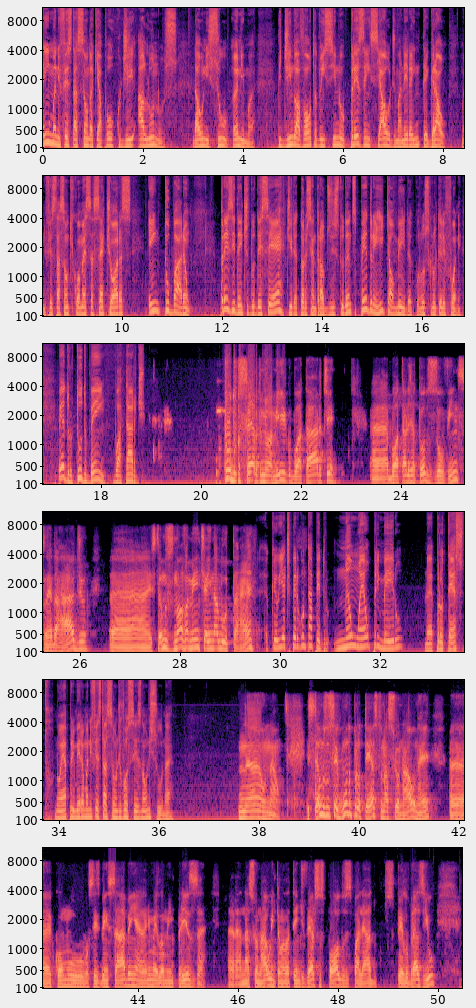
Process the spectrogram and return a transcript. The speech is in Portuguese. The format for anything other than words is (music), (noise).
tem manifestação daqui a pouco de alunos da Unisul, Anima, pedindo a volta do ensino presencial de maneira integral. Manifestação que começa às 7 horas em Tubarão. Presidente do DCE, Diretório Central dos Estudantes, Pedro Henrique Almeida, conosco no telefone. Pedro, tudo bem? Boa tarde. Tudo certo, meu amigo, boa tarde. Uh, boa tarde a todos os ouvintes né, da rádio. Uh, estamos novamente aí na luta, né? É o que eu ia te perguntar, Pedro. Não é o primeiro né, protesto, não é a primeira manifestação de vocês na Unisul, né? Não, não. Estamos no segundo protesto nacional, né? Uh, como vocês bem sabem, a Anima é uma empresa uh, nacional, então ela tem diversos polos espalhados pelo Brasil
